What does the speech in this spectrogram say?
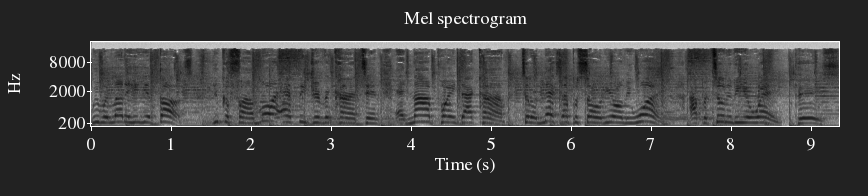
We would love to hear your thoughts. You can find more athlete driven content at ninepoint.com. Till the next episode, you're only one opportunity away. Peace.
